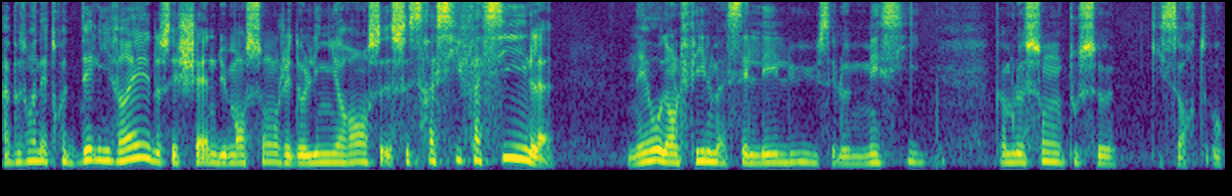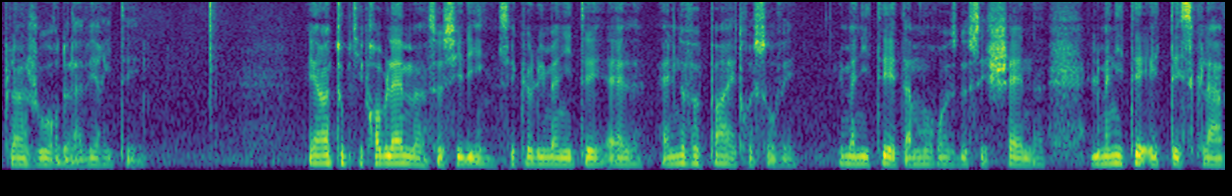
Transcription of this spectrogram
a besoin d'être délivrée de ces chaînes du mensonge et de l'ignorance. Ce serait si facile. Néo dans le film, c'est l'élu, c'est le Messie comme le sont tous ceux qui sortent au plein jour de la vérité. Et un tout petit problème, ceci dit, c'est que l'humanité, elle, elle ne veut pas être sauvée. L'humanité est amoureuse de ses chaînes. L'humanité est esclave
